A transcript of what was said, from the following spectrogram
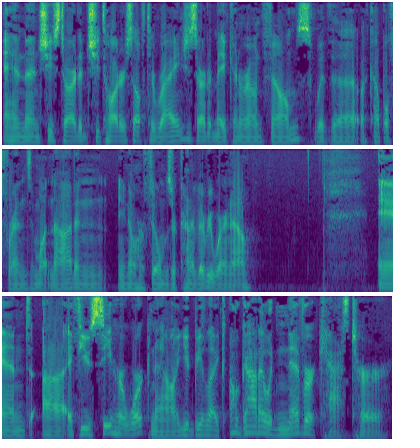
and then she started. She taught herself to write. And She started making her own films with uh, a couple friends and whatnot. And you know, her films are kind of everywhere now. And uh, if you see her work now, you'd be like, "Oh God, I would never cast her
